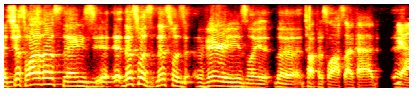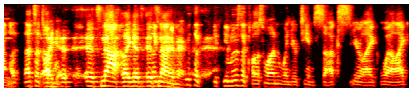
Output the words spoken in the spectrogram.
it's just one of those things. It- it- this was this was very easily the toughest loss I've had. Yeah, And, that- that's a tough like one. it, it's not like it's it's Like, not if even. a- if you lose a close one when your team sucks, you're like, well, I,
